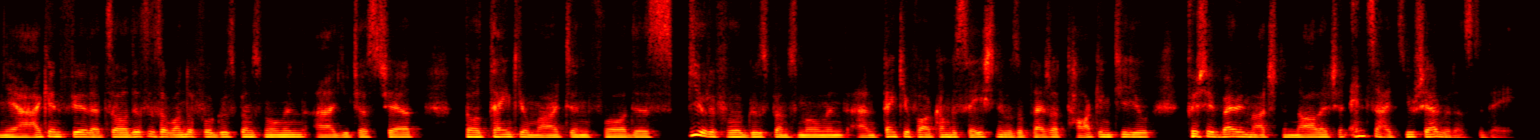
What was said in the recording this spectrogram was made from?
Yeah, I can feel that. So this is a wonderful goosebumps moment uh, you just shared. So thank you, Martin, for this beautiful goosebumps moment. And thank you for our conversation. It was a pleasure talking to you. Appreciate very much the knowledge and insights you shared with us today.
